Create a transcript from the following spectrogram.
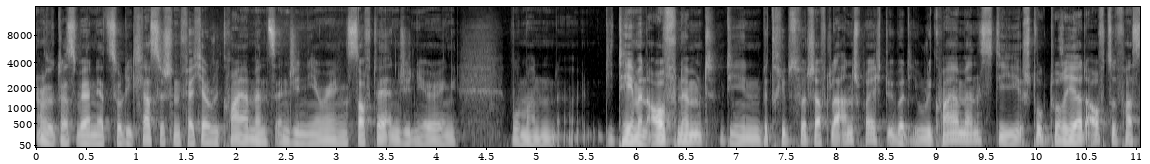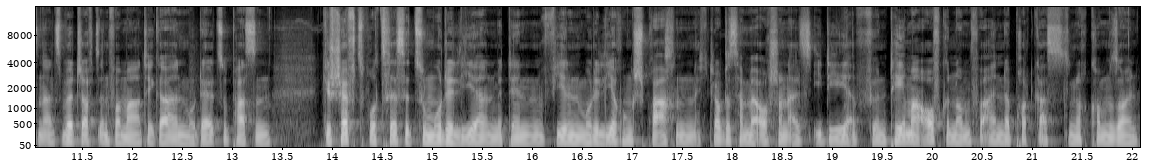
Also das wären jetzt so die klassischen Fächer Requirements Engineering, Software Engineering, wo man äh, die Themen aufnimmt, die ein Betriebswirtschaftler anspricht, über die Requirements, die strukturiert aufzufassen, als Wirtschaftsinformatiker ein Modell zu passen, Geschäftsprozesse zu modellieren mit den vielen Modellierungssprachen. Ich glaube, das haben wir auch schon als Idee für ein Thema aufgenommen für einen der Podcasts, die noch kommen sollen.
